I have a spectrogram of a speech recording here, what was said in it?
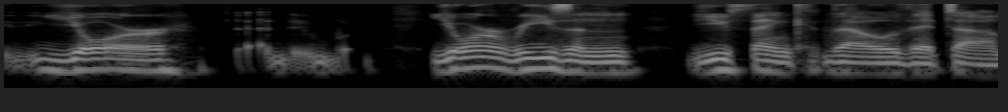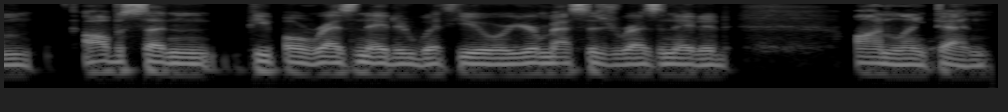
your your reason you think though that um all of a sudden people resonated with you or your message resonated on LinkedIn.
